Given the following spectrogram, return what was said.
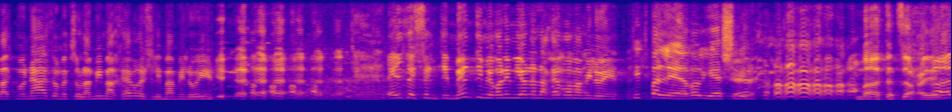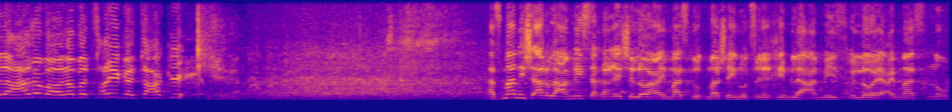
בתמונה הזו מצולמים החבר'ה שלי מהמילואים. איזה סנטימנטים יכולים להיות על החבר'ה מהמילואים. תתפלא, אבל יש לי. מה אתה צוחק? ערבה, לא מצחיק, צחקי. אז מה נשאר להעמיס אחרי שלא העמסנו את מה שהיינו צריכים להעמיס ולא העמסנו?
